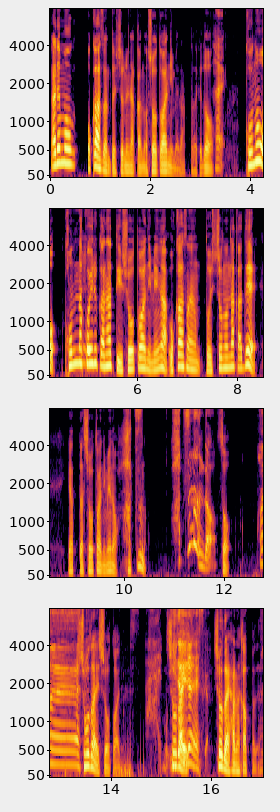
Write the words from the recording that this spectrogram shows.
あれもお母さんと一緒の中のショートアニメだったんだけどはい。この「こんな子いるかな」っていうショートアニメがお母さんと一緒の中でやったショートアニメの初の。初なんだ。そへうえ初代ショートアニメです。はいもう初代偉大じゃないですか。初代花かっぱです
